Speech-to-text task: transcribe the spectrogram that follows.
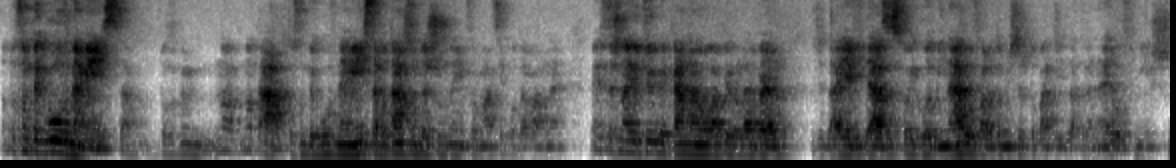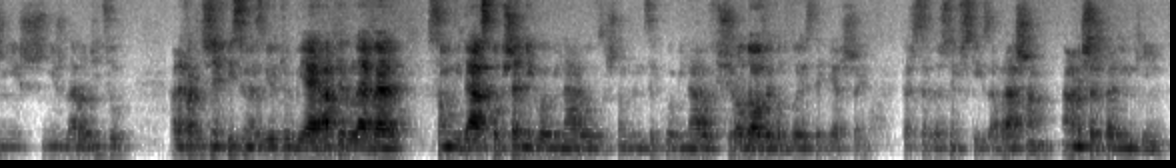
No to są te główne miejsca. Poza tym, no, no tak, to są te główne miejsca, bo tam są też różne informacje podawane. No jest też na YouTubie kanał Up Your Level, gdzie daję wideo ze swoich webinarów, ale to myślę, że to bardziej dla trenerów niż, niż, niż dla rodziców. Ale faktycznie wpisując w YouTubie Up Your Level są wideo z poprzednich webinarów, zresztą ten cykl webinarów środowych o 21. Też serdecznie wszystkich zapraszam, ale myślę, że te linki,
